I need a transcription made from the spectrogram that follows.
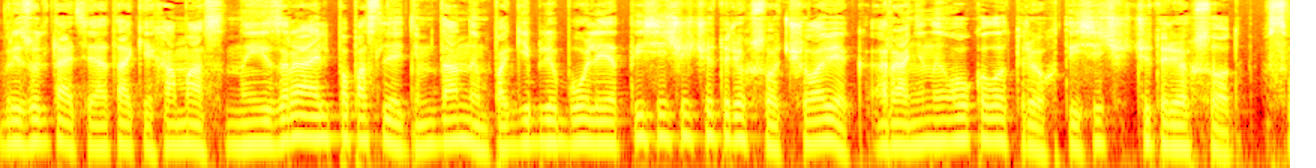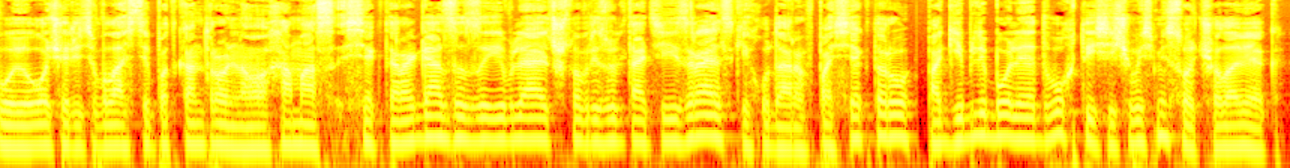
В результате атаки Хамас на Израиль, по последним данным, погибли более 1400 человек, ранены около 3400. В свою очередь, власти подконтрольного Хамас сектора Газа заявляют, что в результате израильских ударов по сектору погибли более 2800 человек.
